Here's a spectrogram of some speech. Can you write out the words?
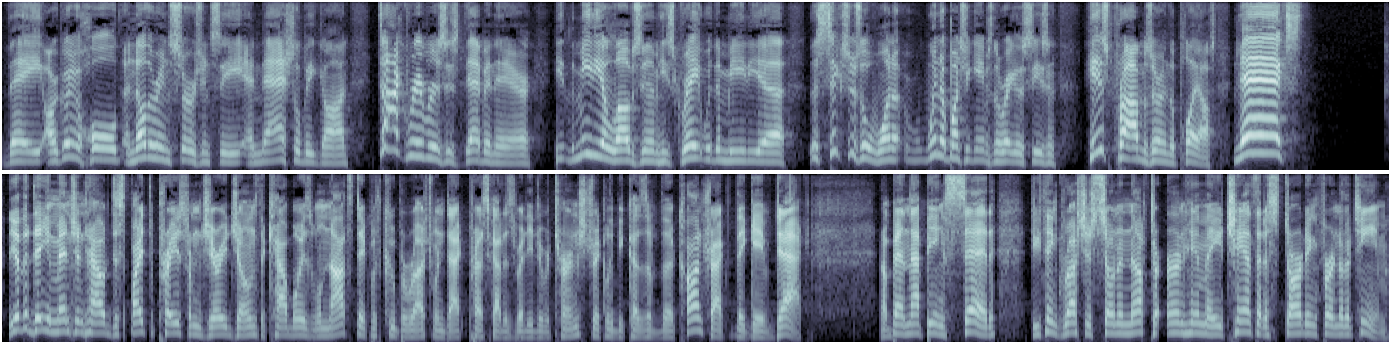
They are going to hold another insurgency, and Nash will be gone. Doc Rivers is debonair. He, the media loves him. He's great with the media. The Sixers will win, win a bunch of games in the regular season. His problems are in the playoffs. Next. The other day, you mentioned how, despite the praise from Jerry Jones, the Cowboys will not stick with Cooper Rush when Dak Prescott is ready to return, strictly because of the contract they gave Dak. Now, Ben, that being said, do you think Rush has shown enough to earn him a chance at a starting for another team?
